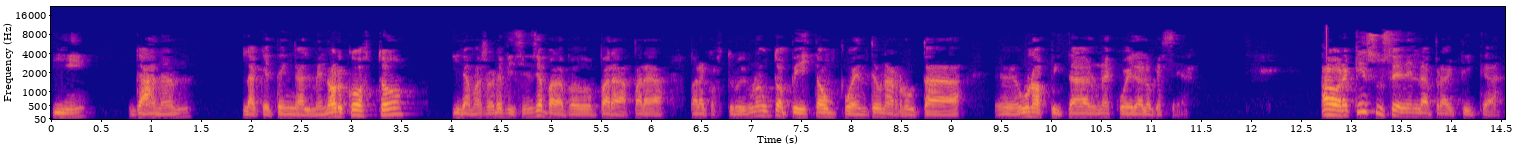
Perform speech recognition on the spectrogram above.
y ganan la que tenga el menor costo y la mayor eficiencia para, para, para, para construir una autopista, un puente, una ruta, eh, un hospital, una escuela, lo que sea. Ahora, ¿qué sucede en la práctica?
